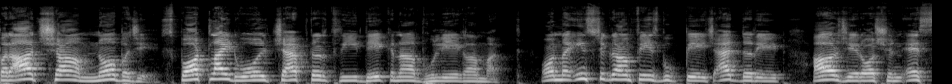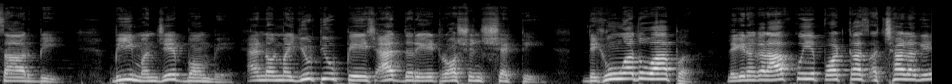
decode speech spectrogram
पर आज शाम 9 बजे स्पॉटलाइट वर्ल्ड चैप्टर थ्री देखना भूलिएगा मत on my Instagram Facebook page at the rate R J Roshan S R B B मंजे Bombay and on my YouTube page at the rate Roshan Shetty दिखूँगा तो वहाँ पर। लेकिन अगर आपको ये पॉडकास्ट अच्छा लगे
